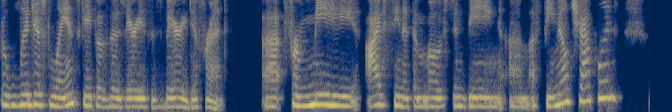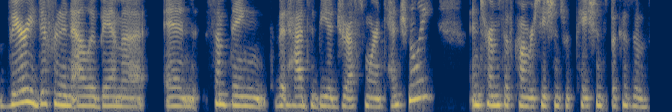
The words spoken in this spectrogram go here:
religious landscape of those areas is very different uh, for me, I've seen it the most in being um, a female chaplain, very different in Alabama, and something that had to be addressed more intentionally in terms of conversations with patients because of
